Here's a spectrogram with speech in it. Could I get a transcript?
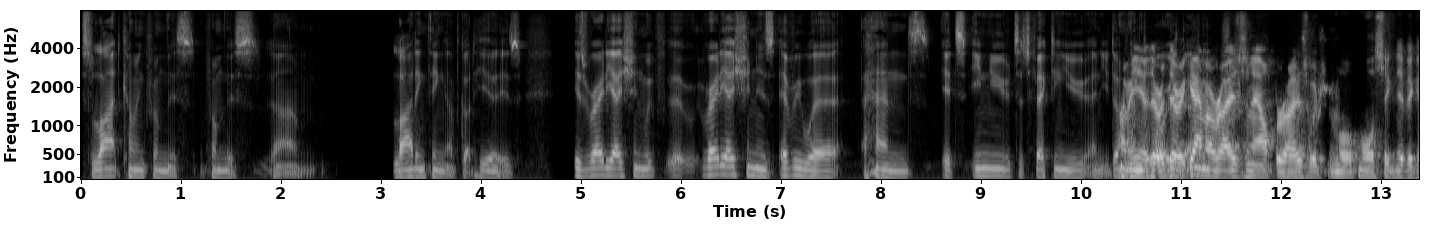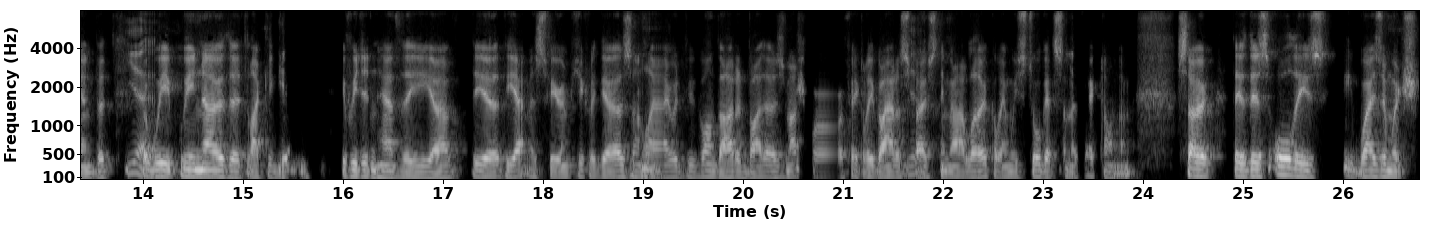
It's light coming from this from this um, lighting thing I've got here is is radiation. With uh, radiation is everywhere, and it's in you. It's affecting you, and you don't. I mean, yeah, there, there are gamma rays and alpha rays, which are more more significant. But yeah. but we we know that, like again, if we didn't have the uh, the uh, the atmosphere and particularly the ozone mm. layer would be bombarded by those much more effectively by outer space yeah. than by locally, and we still get some effect on them. So there, there's all these ways in which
